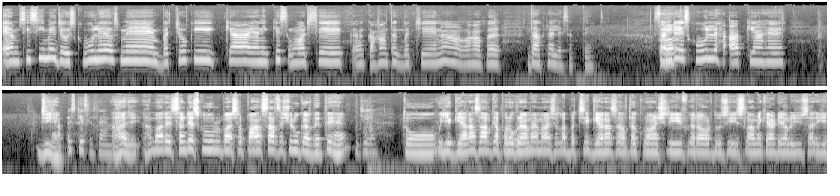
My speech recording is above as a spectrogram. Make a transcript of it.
ایم سی سی میں جو اسکول ہے اس میں بچوں کی کیا یعنی کس عمر سے کہاں تک بچے نا وہاں پر داخلہ لے سکتے ہیں؟ سنڈے اسکول آپ کے یہاں ہے۔ جی ہاں اس کے سلسلے میں۔ ہاں جی ہمارے سنڈے اسکول ماشاء اللہ پانچ سال سے شروع کر دیتے ہیں۔ جی۔ تو یہ گیارہ سال کا پروگرام ہے ماشاء اللہ بچے گیارہ سال تک قرآن شریف وغیرہ اور دوسری اسلامک آئیڈیالوجی ساری یہ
